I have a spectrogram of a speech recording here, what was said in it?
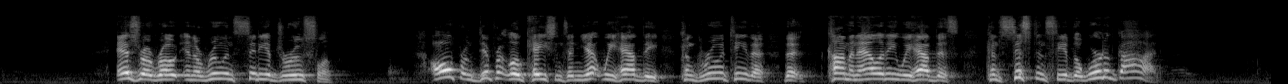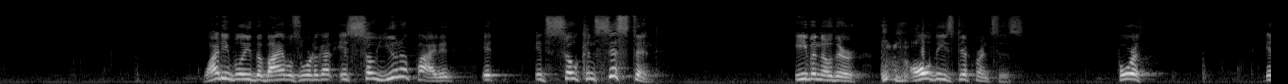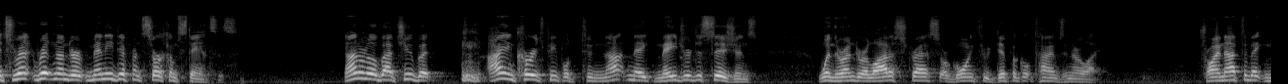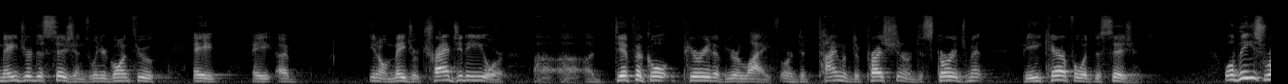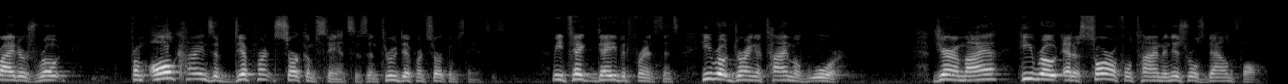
Ezra wrote in a ruined city of Jerusalem. All from different locations, and yet we have the congruity, the, the commonality, we have this consistency of the Word of God. Why do you believe the Bible's the Word of God? It's so unified, it, it, it's so consistent, even though there are all these differences. Fourth, it's written under many different circumstances. Now, I don't know about you, but I encourage people to not make major decisions when they're under a lot of stress or going through difficult times in their life. Try not to make major decisions when you're going through a, a, a you know, major tragedy or a, a difficult period of your life or a time of depression or discouragement. Be careful with decisions. Well, these writers wrote from all kinds of different circumstances and through different circumstances. I mean, take David, for instance. He wrote during a time of war. Jeremiah, he wrote at a sorrowful time in Israel's downfall.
